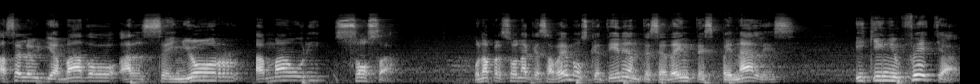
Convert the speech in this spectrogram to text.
hacerle un llamado al señor Amaury Sosa, una persona que sabemos que tiene antecedentes penales y quien en fecha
